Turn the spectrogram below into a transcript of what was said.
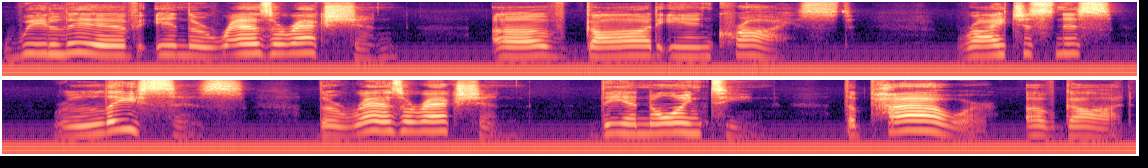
we live in the resurrection of God in Christ. Righteousness releases the resurrection, the anointing, the power of God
